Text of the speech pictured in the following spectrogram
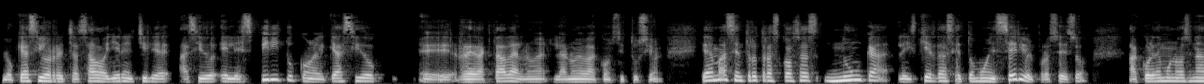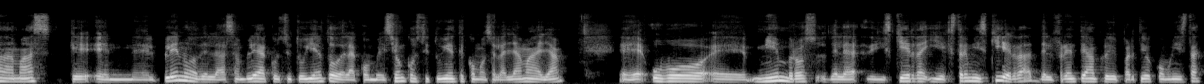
Lo que ha sido rechazado ayer en Chile ha sido el espíritu con el que ha sido eh, redactada la, nueva constitución. Y además, entre otras cosas, nunca la izquierda se tomó en serio el proceso. Acordémonos nada más que en el pleno de la Asamblea Constituyente o de la Convención Constituyente, como se la llama allá, eh, hubo eh, miembros de la izquierda y extrema izquierda del Frente Amplio y Partido Comunista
